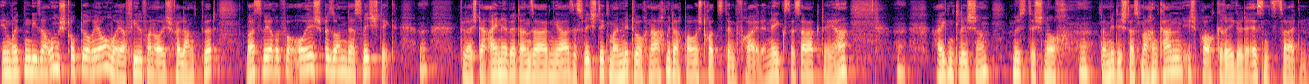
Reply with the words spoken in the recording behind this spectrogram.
Inmitten dieser Umstrukturierung, wo ja viel von euch verlangt wird, was wäre für euch besonders wichtig? Vielleicht der eine wird dann sagen, ja, es ist wichtig, meinen Mittwochnachmittag brauche ich trotzdem frei. Der nächste sagt, ja, eigentlich müsste ich noch, damit ich das machen kann, ich brauche geregelte Essenszeiten.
